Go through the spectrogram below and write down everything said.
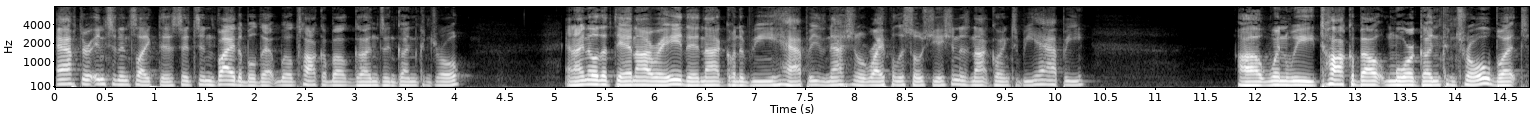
after incidents like this. It's inevitable that we'll talk about guns and gun control. And I know that the NRA, they're not going to be happy. The National Rifle Association is not going to be happy uh, when we talk about more gun control, but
